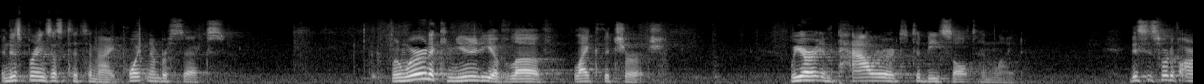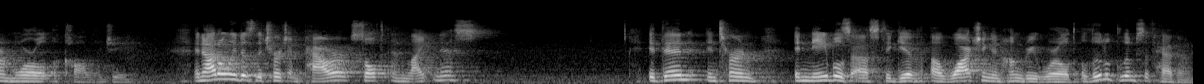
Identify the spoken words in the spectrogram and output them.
And this brings us to tonight, point number six. When we're in a community of love like the church, we are empowered to be salt and light. This is sort of our moral ecology. And not only does the church empower salt and lightness, it then in turn enables us to give a watching and hungry world a little glimpse of heaven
